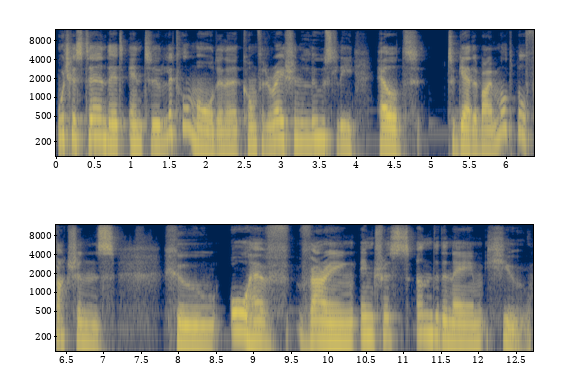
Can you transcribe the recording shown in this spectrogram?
which has turned it into little more than a confederation loosely held together by multiple factions who all have varying interests under the name Hugh,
